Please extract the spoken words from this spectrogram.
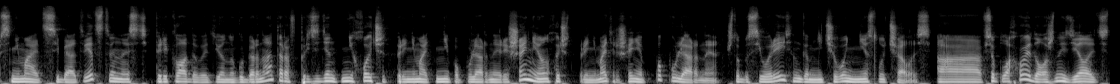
снимает с себя ответственность, перекладывает ее на губернаторов. Президент не хочет принимать непопулярные решения, он хочет принимать решения популярные, чтобы с его рейтингом ничего не случалось. А все плохое должны делать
